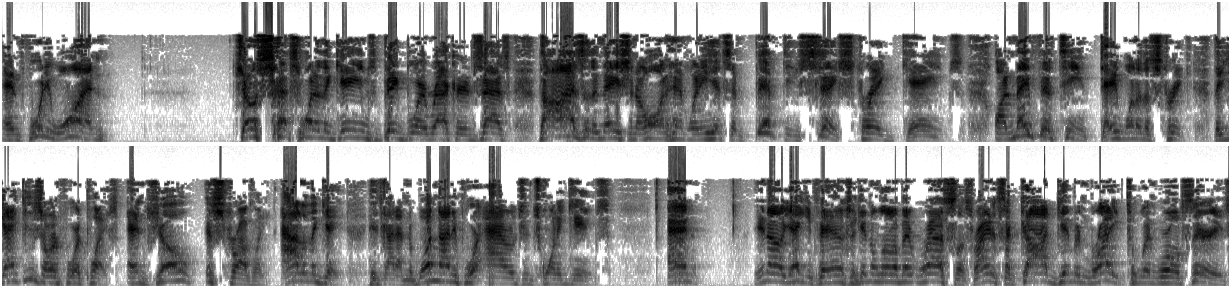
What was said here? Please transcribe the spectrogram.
In 41, Joe sets one of the game's big boy records as the eyes of the nation are on him when he hits in 56 straight games. On May 15th, day one of the streak, the Yankees are in fourth place, and Joe is struggling out of the gate. He's got a 194 average in 20 games. And you know, Yankee fans are getting a little bit restless, right? It's a God given right to win World Series,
